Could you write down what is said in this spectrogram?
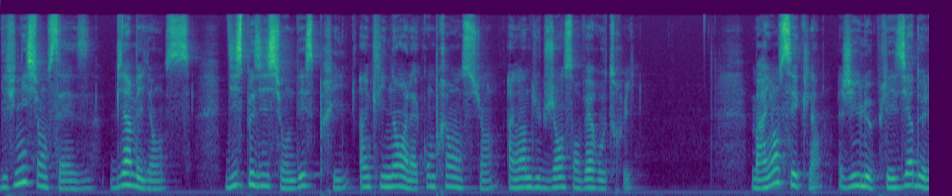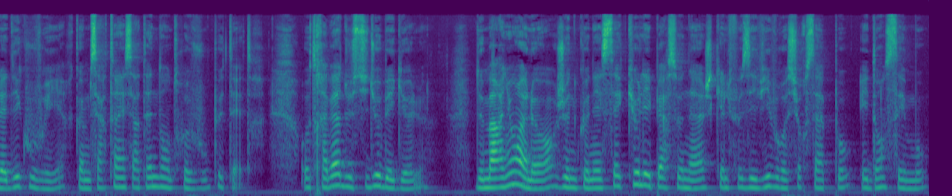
Définition 16. Bienveillance. Disposition d'esprit inclinant à la compréhension, à l'indulgence envers autrui. Marion Séclin, j'ai eu le plaisir de la découvrir, comme certains et certaines d'entre vous peut-être, au travers du studio Bagel. De Marion alors, je ne connaissais que les personnages qu'elle faisait vivre sur sa peau et dans ses mots.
